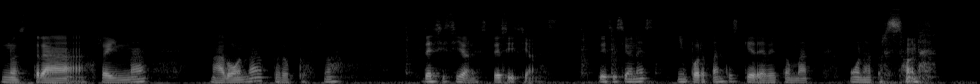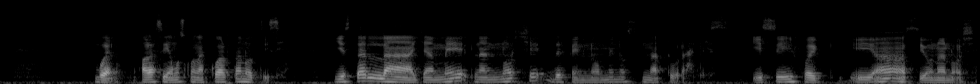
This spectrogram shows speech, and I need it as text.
nuestra reina Madonna, pero pues no. Decisiones, decisiones. Decisiones importantes que debe tomar una persona. Bueno, ahora sigamos con la cuarta noticia. Y esta la llamé la noche de fenómenos naturales. Y sí, fue ah, sí, una noche.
